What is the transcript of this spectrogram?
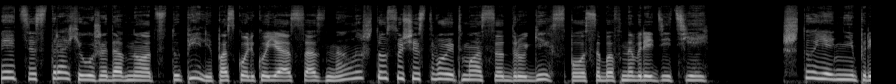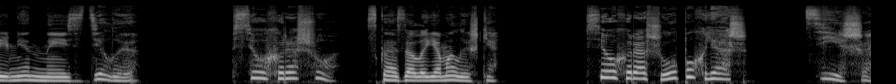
Эти страхи уже давно отступили, поскольку я осознала, что существует масса других способов навредить ей, что я непременно и сделаю. «Все хорошо», — сказала я малышке. Все хорошо, пухляш. Тише.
